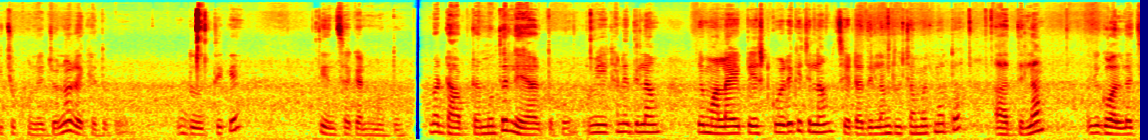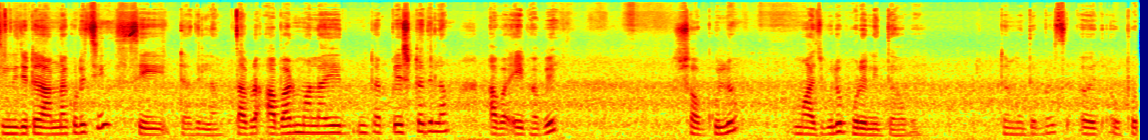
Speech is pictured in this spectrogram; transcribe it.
কিছুক্ষণের জন্য রেখে দেবো। দুই থেকে তিন সেকেন্ড মতো। বা ডাবটার মধ্যে লেয়ার দেবো। আমি এখানে দিলাম যে মালাই পেস্ট করে রেখেছিলাম, সেটা দিলাম দু চামচ মতো, আর দিলাম যে গলদা চিংড়ি যেটা রান্না করেছি, সেইটা দিলাম। তারপর আবার মালাইটা পেস্টটা দিলাম। আবার এইভাবে সবগুলো মাছগুলো ভরে নিতে হবে। এটার মধ্যে বাস উপর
